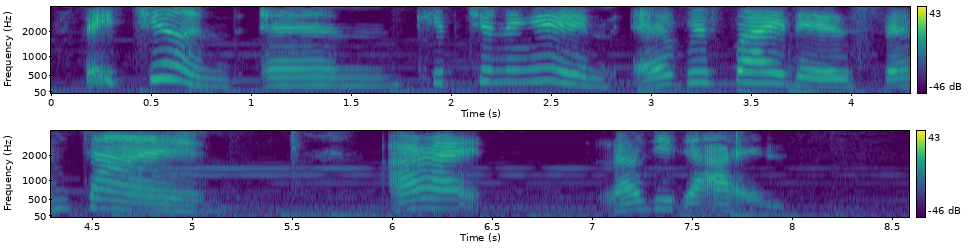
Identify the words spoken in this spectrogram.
stay tuned and keep tuning in every Friday, same time. All right, love you guys.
